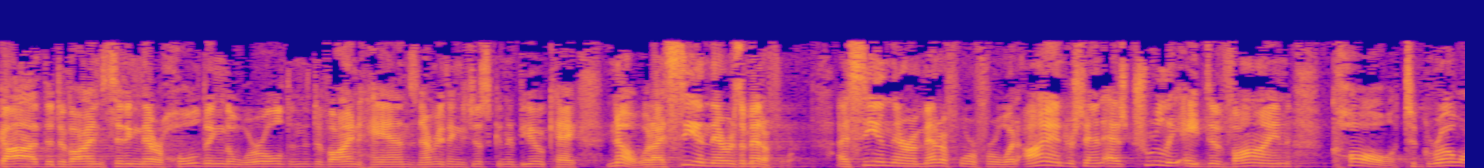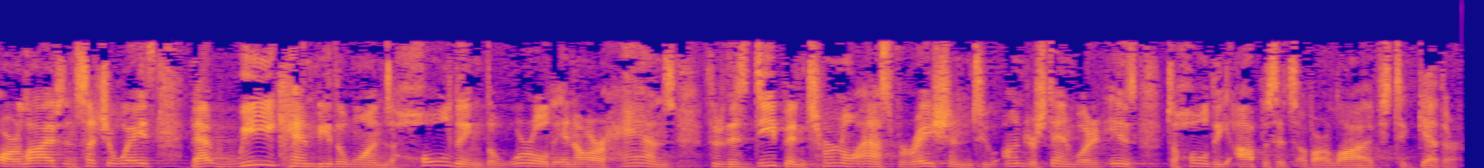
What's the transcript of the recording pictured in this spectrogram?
God, the divine, sitting there holding the world in the divine hands and everything's just going to be okay. No, what I see in there is a metaphor. I see in there a metaphor for what I understand as truly a divine call to grow our lives in such a way that we can be the ones holding the world in our hands through this deep internal aspiration to understand what it is to hold the opposites of our lives together.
